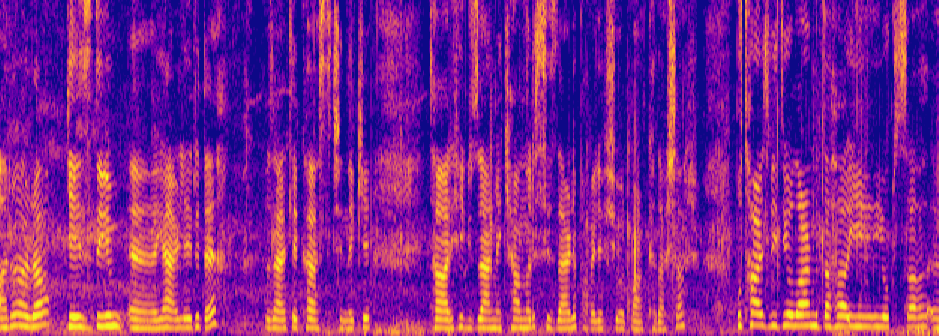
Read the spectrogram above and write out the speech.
Ara ara gezdiğim e, yerleri de özellikle Kars içindeki tarihi güzel mekanları sizlerle paylaşıyorum arkadaşlar. Bu tarz videolar mı daha iyi yoksa e,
